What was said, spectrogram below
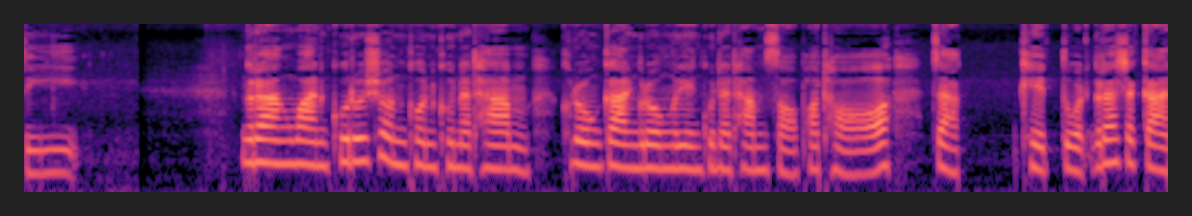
สีรางวัลคุรุชนคนคุณธรรม โครงการโรงเรียนคุณธรรมสพทจาก เขตตรวจราชการ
